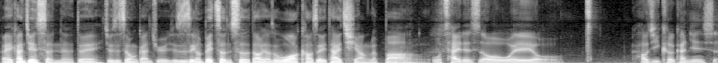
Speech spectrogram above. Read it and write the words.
哎、看见神了，对，就是这种感觉，就是这个人被震慑到，想说哇靠，这也太强了吧，哦我菜的时候，我也有好几颗看见神。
